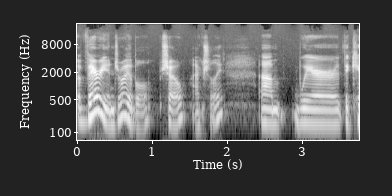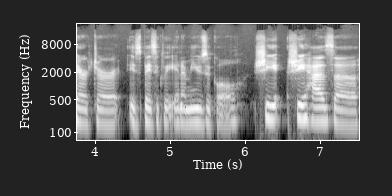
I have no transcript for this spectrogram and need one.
a very enjoyable show, actually, um, where the character is basically in a musical. She she has a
